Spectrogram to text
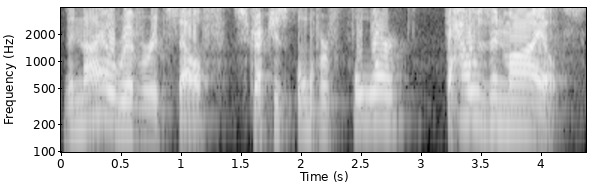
The Nile River itself stretches over 4,000 miles.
